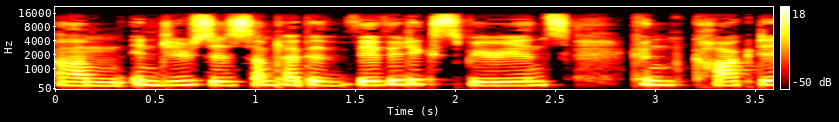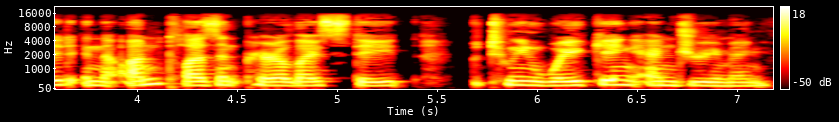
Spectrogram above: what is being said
um, induces some type of vivid experience concocted in the unpleasant paralyzed state between waking and dreaming.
